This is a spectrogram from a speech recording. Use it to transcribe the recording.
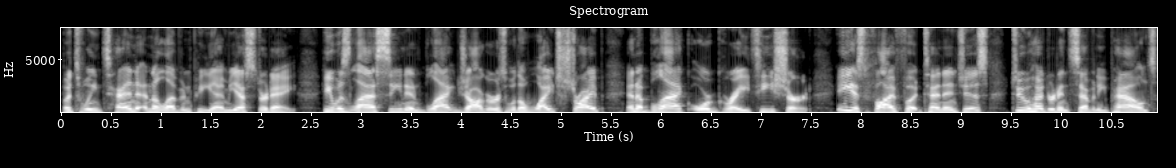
between 10 and 11 p.m. yesterday. He was last seen in black joggers with a white stripe and a black or gray t-shirt. He is 5 foot 10 inches, 270 pounds.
